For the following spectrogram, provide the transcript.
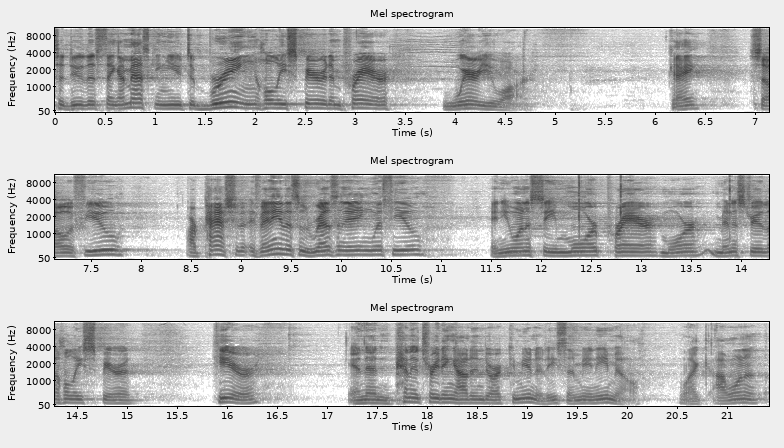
to do this thing. I'm asking you to bring Holy Spirit and prayer where you are. Okay? So if you are passionate, if any of this is resonating with you and you want to see more prayer, more ministry of the Holy Spirit here, and then penetrating out into our community, send me an email. Like, I want to,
